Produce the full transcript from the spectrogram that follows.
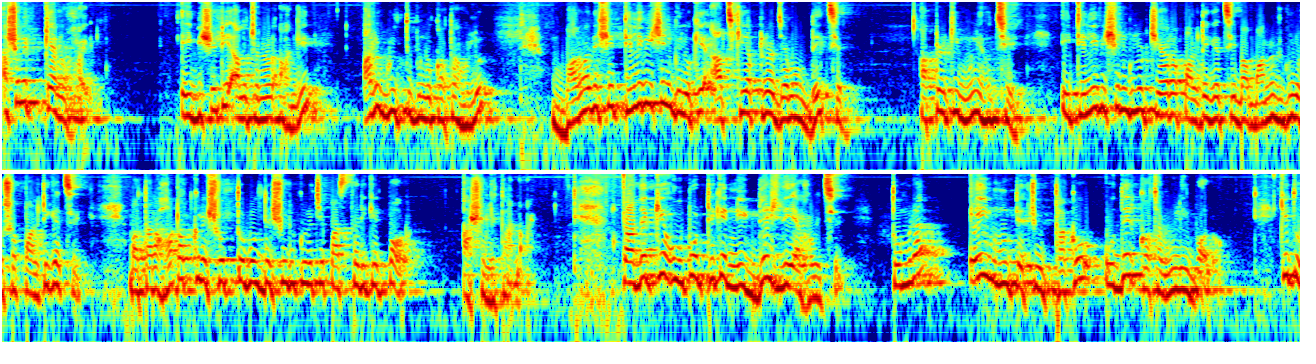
আসলে কেন হয়নি? এই বিষয়টি আলোচনার আগে আরও গুরুত্বপূর্ণ কথা হলো, বাংলাদেশের টেলিভিশনগুলোকে আজকে আপনারা যেমন দেখছেন, আপনার কি মনে হচ্ছে এই টেলিভিশনগুলোর চেহারা পাল্টে গেছে বা মানুষগুলো সব পাল্টে গেছে বা তারা হঠাৎ করে সত্য বলতে শুরু করেছে পাঁচ তারিখের পর? আসলে তা নয়। তাদেরকে উপর থেকে নির্দেশ দেওয়া হয়েছে, তোমরা এই মুহূর্তে চুপ থাকো, ওদের কথাগুলি বলো। কিন্তু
